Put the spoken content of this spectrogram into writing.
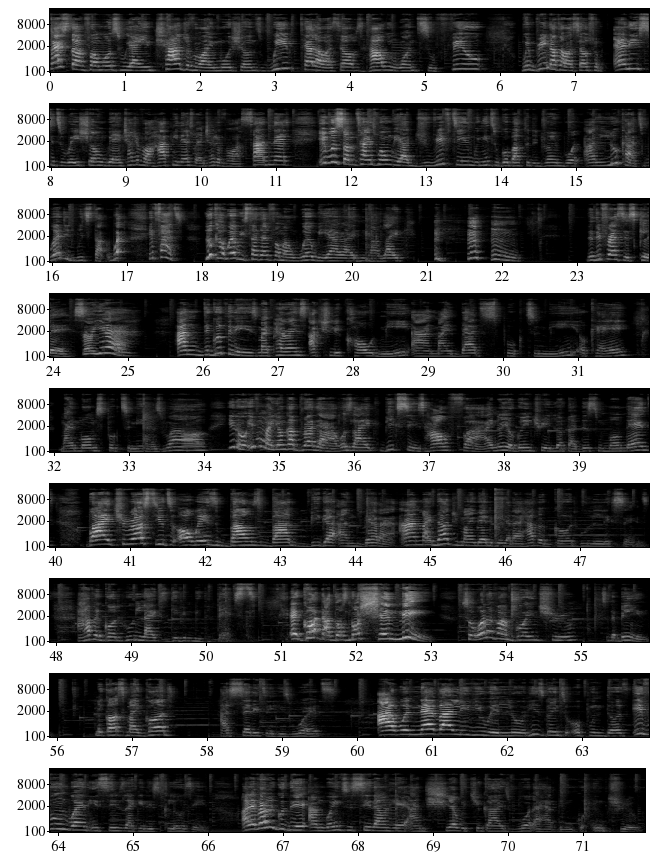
First and foremost, we are in charge of our emotions. We tell ourselves how we want to feel. We bring out ourselves from any situation. We are in charge of our happiness. We're in charge of our sadness. Even sometimes when we are drifting, we need to go back to the drawing board and look at where did we start. Where, in fact, look at where we started from and where we are right now. Like, the difference is clear. So yeah. And the good thing is my parents actually called me and my dad spoke to me, okay? My mom spoke to me as well. You know, even my younger brother was like, Big sis, how far? I know you're going through a lot at this moment, but I trust you to always bounce back bigger and better. And my dad reminded me that I have a God who listens. I have a God who likes giving me the best a God that does not shame me. So whatever I'm going through to the being, because my God has said it in his words, I will never leave you alone. He's going to open doors even when it seems like it is closing. On a very good day, I'm going to sit down here and share with you guys what I have been going through.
